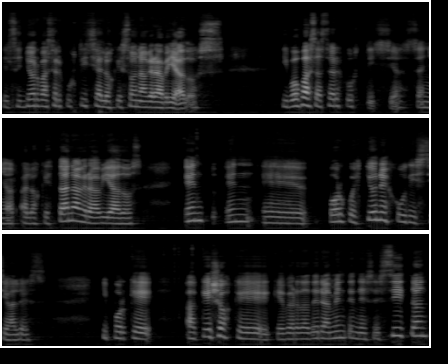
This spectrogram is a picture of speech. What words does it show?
el Señor va a hacer justicia a los que son agraviados. Y vos vas a hacer justicia, Señor, a los que están agraviados en, eh, por cuestiones judiciales y porque aquellos que, verdaderamente necesitan,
